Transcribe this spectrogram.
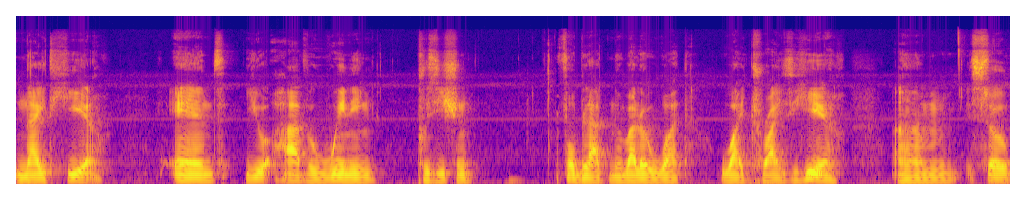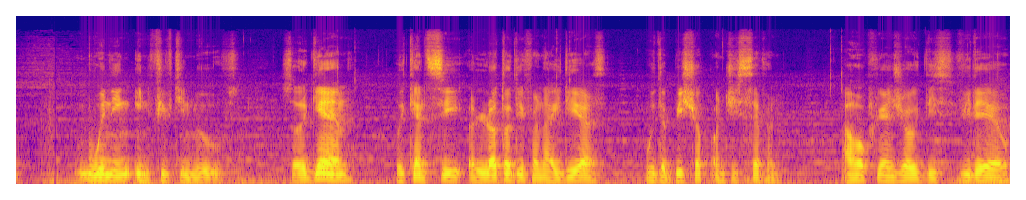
knight here. And you have a winning position for black no matter what white tries here. Um, so winning in 15 moves. So again we can see a lot of different ideas with the bishop on g7 I hope you enjoyed this video.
